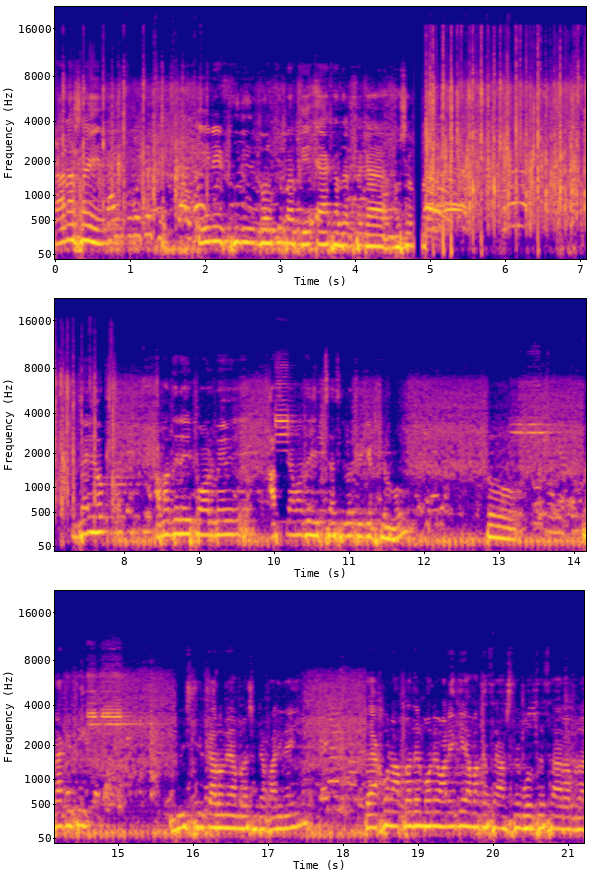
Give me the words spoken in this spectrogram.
রানা সাহেব ইউনিট থ্রি গোলকিপারকে এক হাজার টাকা ঘোষণা যাই হোক, আমাদের এই পর্বে আজকে আমাদের ইচ্ছা ছিল ক্রিকেট খেলব। তো প্রাকৃতিক বৃষ্টির কারণে আমরা সেটা পারি নাই। তো এখন আপনাদের মনে অনেকে আমার কাছে আসতে বলতে স্যার আমরা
